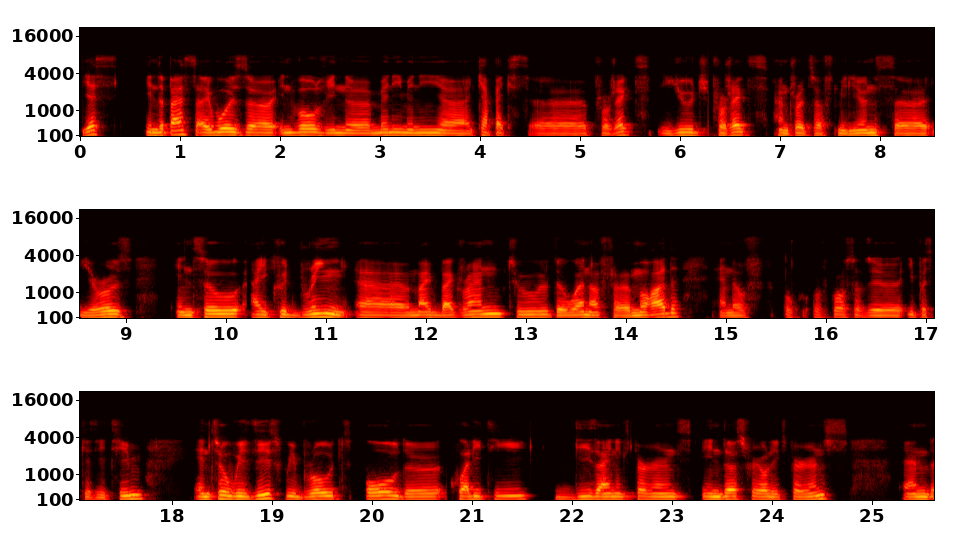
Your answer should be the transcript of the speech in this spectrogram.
Yes, in the past, I was uh, involved in uh, many, many uh, capex uh, projects, huge projects, hundreds of millions uh, euros. And so I could bring uh, my background to the one of Morad and of, of, of course, of the Yposkesi team. And so with this, we brought all the quality design experience, industrial experience, and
